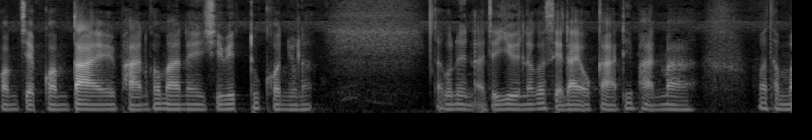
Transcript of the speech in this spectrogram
ความเจ็บความตายผ่านเข้ามาในชีวิตทุกคนอยู่แล้ว แต่คนอื่นอาจจะยืนแล้วก็เสียดายโอกาสที่ผ่านมา ว่าทำไม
